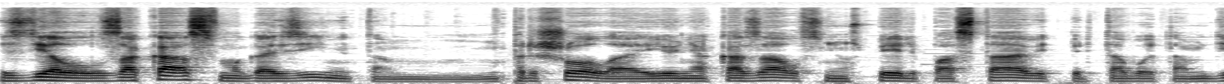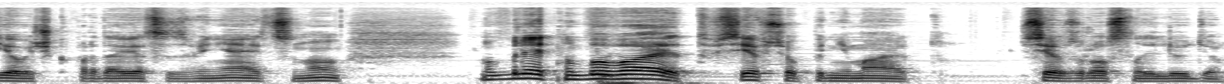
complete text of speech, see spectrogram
сделал заказ в магазине, там пришел, а ее не оказалось, не успели поставить, перед тобой там девочка-продавец извиняется, ну, ну, блядь, ну бывает, все все понимают, все взрослые люди.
